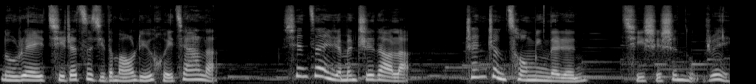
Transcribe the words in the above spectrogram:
努瑞骑着自己的毛驴回家了。现在人们知道了，真正聪明的人其实是努瑞。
